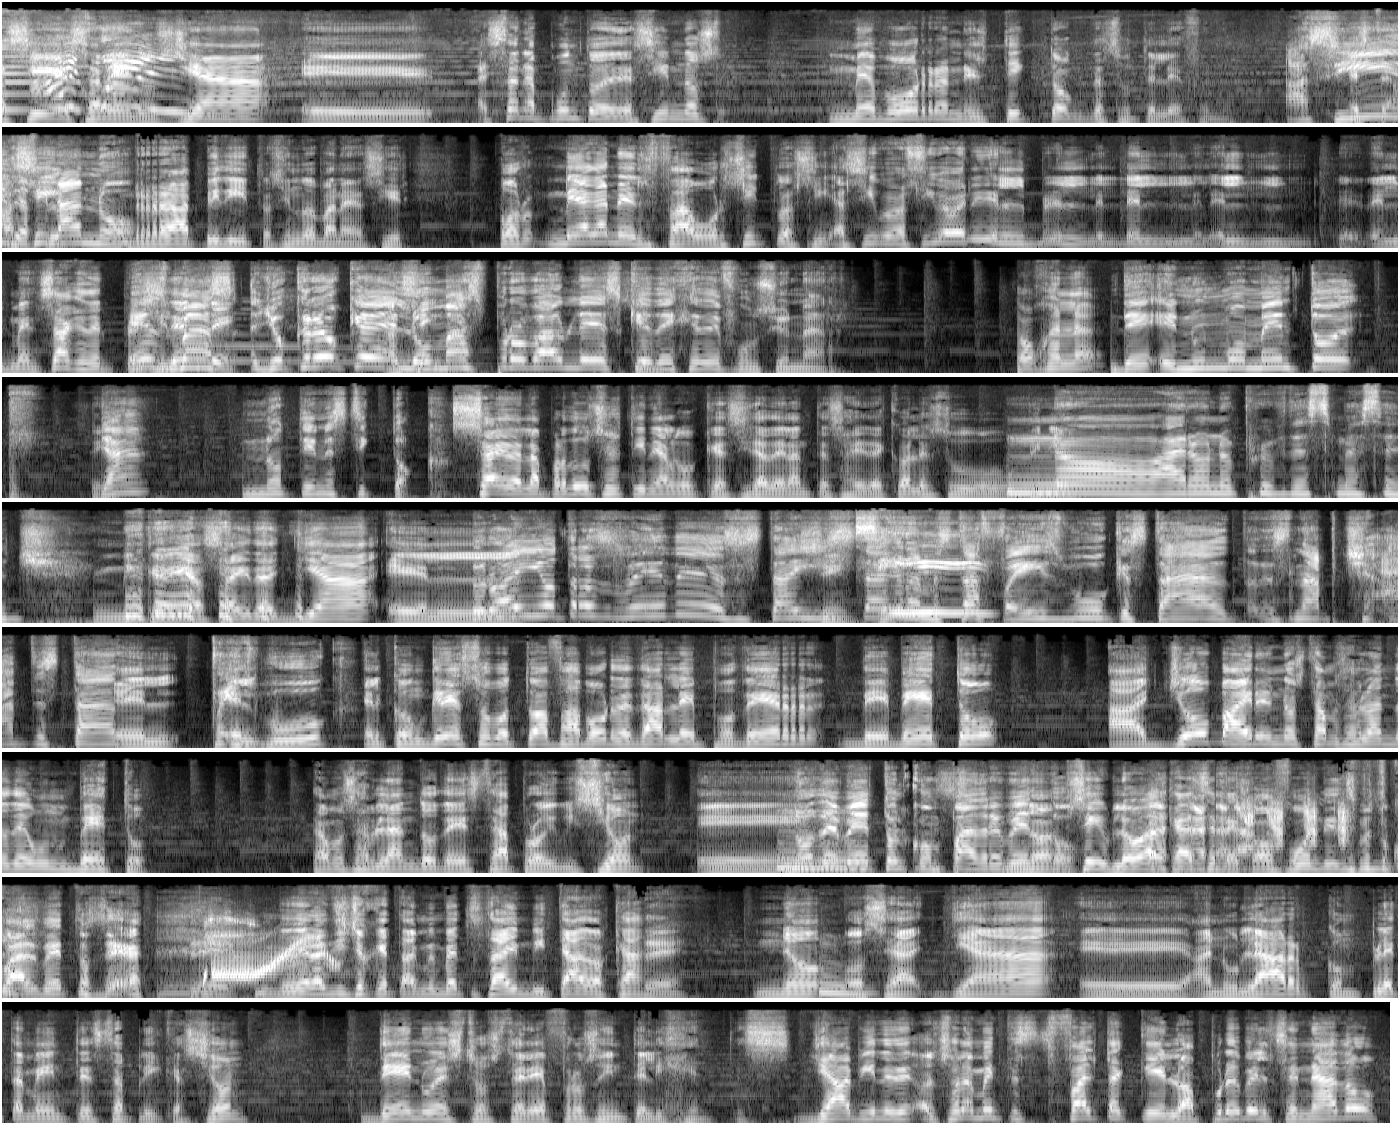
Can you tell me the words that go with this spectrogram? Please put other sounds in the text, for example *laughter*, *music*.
Así es, amigos. Ya eh, están a punto de decirnos, me borran el TikTok de su teléfono. Así, Este, de plano. Rapidito, así nos van a decir. Por, me hagan el favorcito así, así, así va a venir el, el- el- el- el mensaje del Es presidente. más, yo creo que Así. lo más probable es que deje de funcionar. Ojalá. De en un momento ya no tienes TikTok. Saida, la producer, tiene algo que decir. Adelante, Saida. ¿Cuál es tu opinión? No, I don't approve this message. Mi querida *laughs* Saida, ya el... Pero hay otras redes, está Sí. Instagram, Sí. está Facebook, está Snapchat, está el, el, Facebook. el Congreso votó a favor de darle poder de veto a Joe Biden. No estamos hablando de un veto. Estamos hablando de esta prohibición. Eh, no de Beto, el compadre Beto. no, sí, luego acá se me confunde. ¿Cuál Beto? O sea, me hubieras dicho que también Beto estaba invitado acá. Sí. No, o sea, ya eh, anular completamente esta aplicación de nuestros teléfonos inteligentes. Ya viene, de- solamente falta que lo apruebe el Senado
